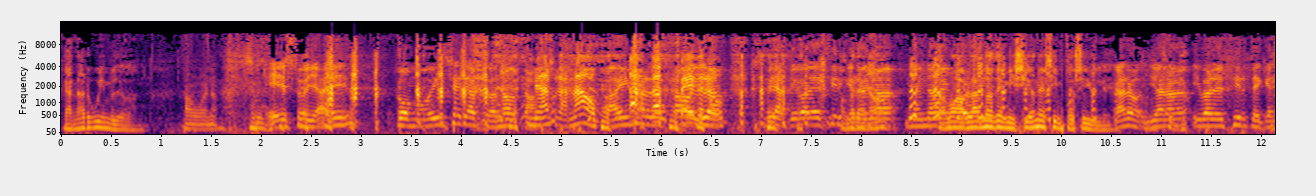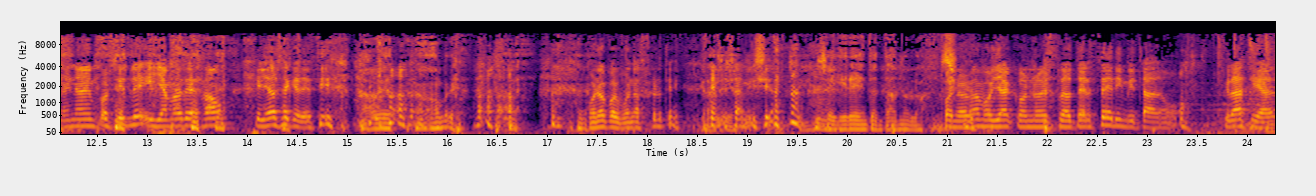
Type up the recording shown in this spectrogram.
Ganar Wimbledon. Ah, bueno. Eso ya es como irse de astronauta. Me has ganado. Ahí me has dejado Pedro. ya. Mira, te iba a decir que Hombre, no hay, no. nada, no hay nada Estamos imposible. hablando de misiones imposibles. Claro, yo ahora iba a decirte que no hay nada imposible y ya me has dejado que yo no sé qué decir. A ver, hombre. Bueno, pues buena suerte en Gracias. esa misión. Sí, seguiré intentándolo. Pues nos vamos ya con nuestro tercer invitado. Gracias.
